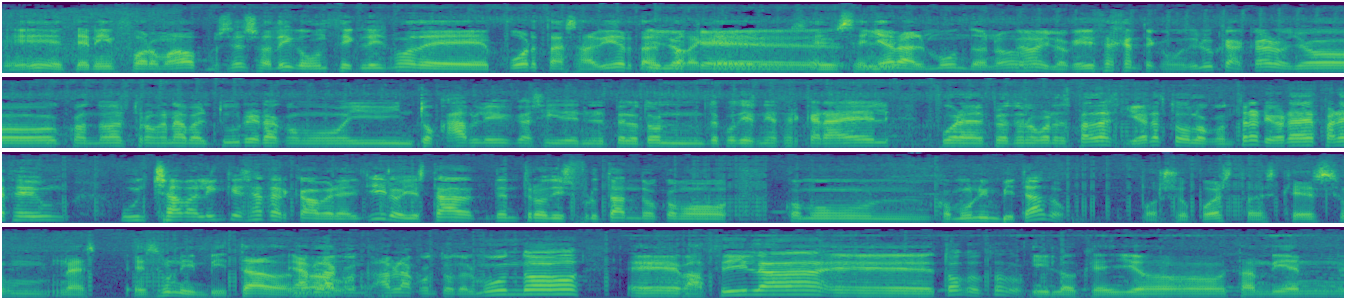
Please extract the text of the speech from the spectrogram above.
Y tiene informado, pues eso, digo, un ciclismo de puertas abiertas para que, que- se enseñara y- al mundo, ¿no? y lo que dice gente como Di Luca, claro, yo cuando Armstrong ganaba el Tour era como intocable, casi en el pelotón no te podías ni acercar a él, fuera del pelotón de guardaespaldas, y ahora todo lo contrario, ahora parece un, un chavalín que se ha acercado a ver el Giro y está dentro disfrutando como, como, un, como un invitado. Por supuesto, es que es un, una- es un invitado. ¿no? habla, con, habla con todo el mundo, eh, vacila, eh, todo, todo. Y lo que yo también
